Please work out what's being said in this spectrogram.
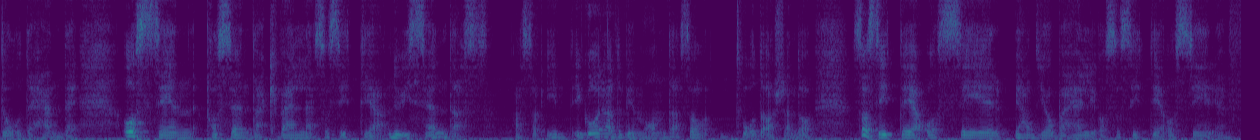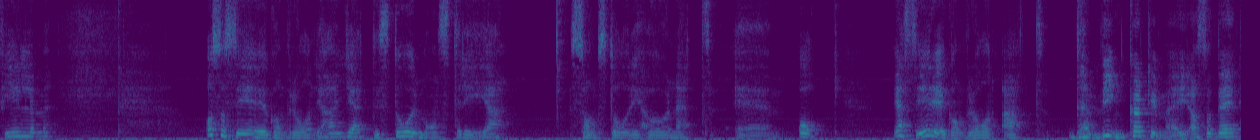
då det hände. Och sen på söndagskvällen så sitter jag, nu i söndags, alltså in, igår hade vi måndag, så två dagar sedan då, så sitter jag och ser, jag hade jobbat helg och så sitter jag och ser en film. Och så ser jag ögonvrån, jag har en jättestor monstrea som står i hörnet eh, och jag ser i ögonvrån att den vinkar till mig. Alltså det,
